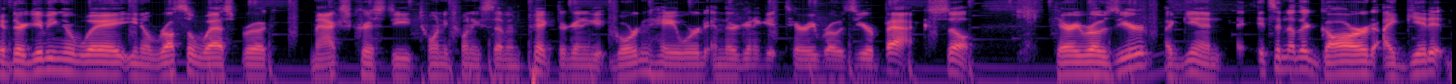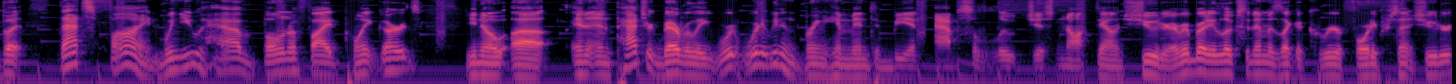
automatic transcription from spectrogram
if they're giving away, you know, Russell Westbrook, Max Christie, 2027 pick, they're going to get Gordon Hayward and they're going to get Terry Rozier back. So Terry Rozier, again, it's another guard. I get it, but that's fine. When you have bona fide point guards, you know, uh, and, and Patrick Beverley, we're, we're, we did not bring him in to be an absolute just knockdown shooter. Everybody looks at him as like a career 40% shooter.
